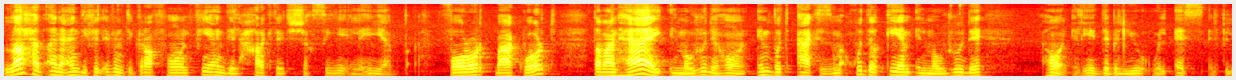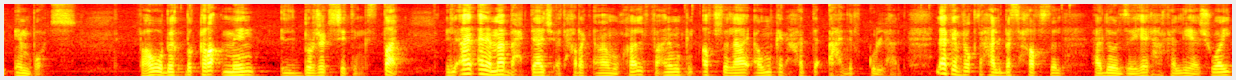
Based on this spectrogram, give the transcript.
لاحظ أنا عندي في ال Event Graph هون في عندي الحركة الشخصية اللي هي forward backward طبعا هاي الموجودة هون input axis ماخذ القيم الموجودة هون اللي هي ال W وال S في ال inputs فهو بقرا من ال Project Settings طيب الآن أنا ما بحتاج أتحرك أمام وخلف فأنا ممكن أفصل هاي أو ممكن حتى أحذف كل هذا. لكن في الوقت الحالي بس حفصل هدول زي هيك حخليها شوي.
